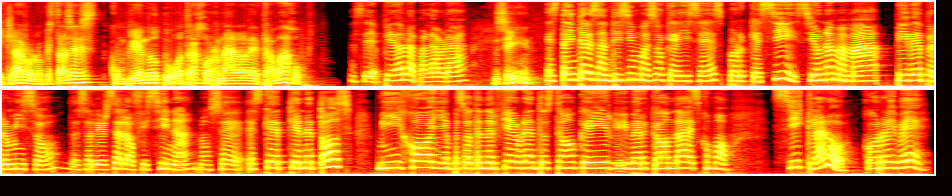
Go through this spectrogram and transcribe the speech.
Y claro, lo que estás es cumpliendo tu otra jornada de trabajo. Así, pido la palabra. Sí. Está interesantísimo eso que dices, porque sí, si una mamá pide permiso de salirse a la oficina, no sé, es que tiene tos mi hijo y empezó a tener fiebre, entonces tengo que ir y ver qué onda, es como, sí, claro, corre y ve.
